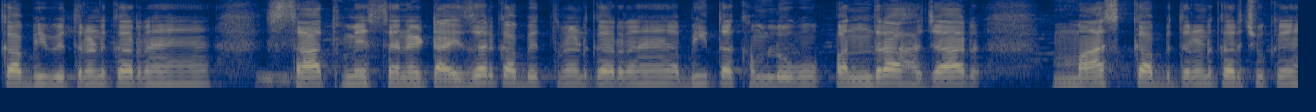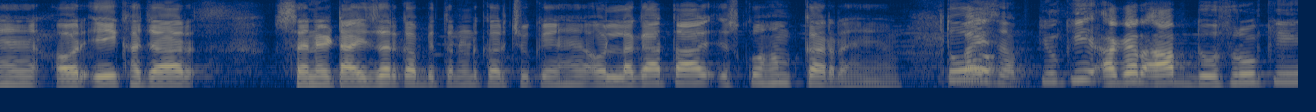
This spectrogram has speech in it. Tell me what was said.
का भी वितरण कर रहे हैं साथ में सैनिटाइज़र का वितरण कर रहे हैं। अभी तक हम लोगों पंद्रह मास्क का वितरण कर चुके हैं और एक हज़ार सैनिटाइज़र का वितरण कर चुके हैं और लगातार इसको हम कर रहे हैं। तो भाई साहब क्योंकि अगर आप दूसरों की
